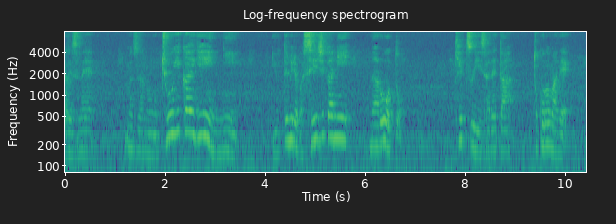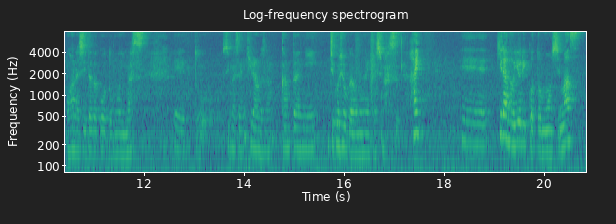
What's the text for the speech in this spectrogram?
はですねまずあの町議会議員に言ってみれば政治家になろうと決意されたところまでお話しいただこうと思います。えっ、ー、とすいません平野さん簡単に自己紹介をお願いいたします。はい、えー、平野由里子と申します。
